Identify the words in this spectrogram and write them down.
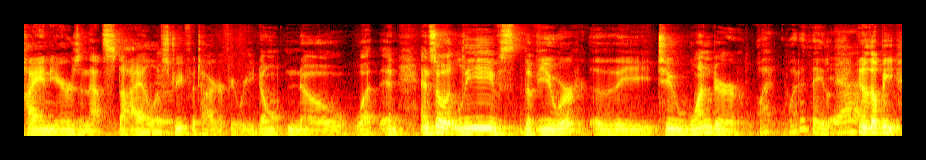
pioneers in that style of street photography, where you don't know what, and and so it leaves the viewer the to wonder what what are they? Yeah. You know, there'll be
